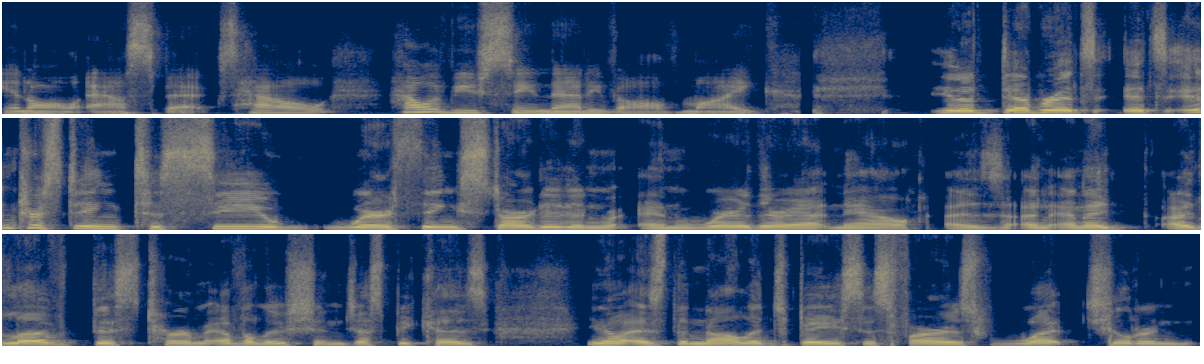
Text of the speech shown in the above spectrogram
in all aspects. How how have you seen that evolve, Mike? you know deborah it's it's interesting to see where things started and and where they're at now as and, and i i love this term evolution just because you know as the knowledge base as far as what children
